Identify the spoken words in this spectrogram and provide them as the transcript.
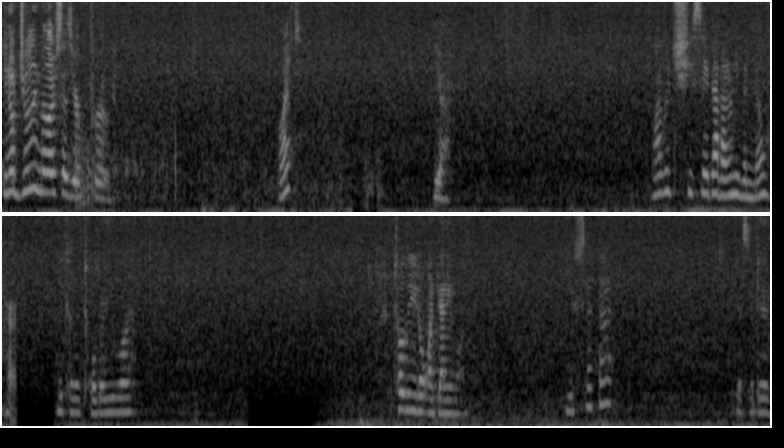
You know, Julie Miller says you're a prude. What? Yeah. Why would she say that? I don't even know her. Because I told her you were. I told her you don't like anyone. You said that? Yes, I did.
